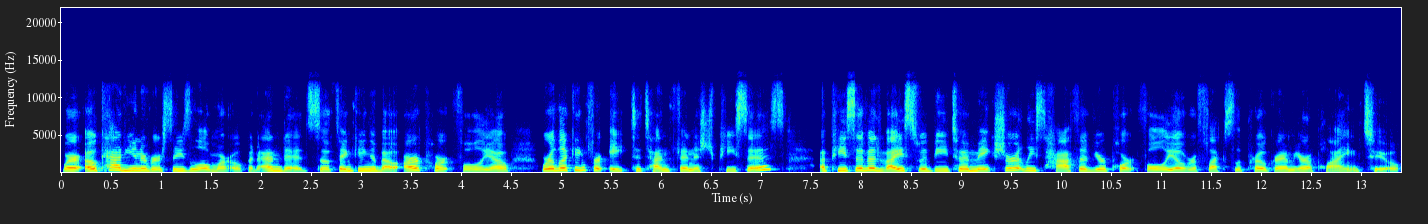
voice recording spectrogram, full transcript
where OCAD University is a little more open ended. So, thinking about our portfolio, we're looking for eight to 10 finished pieces. A piece of advice would be to make sure at least half of your portfolio reflects the program you're applying to.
